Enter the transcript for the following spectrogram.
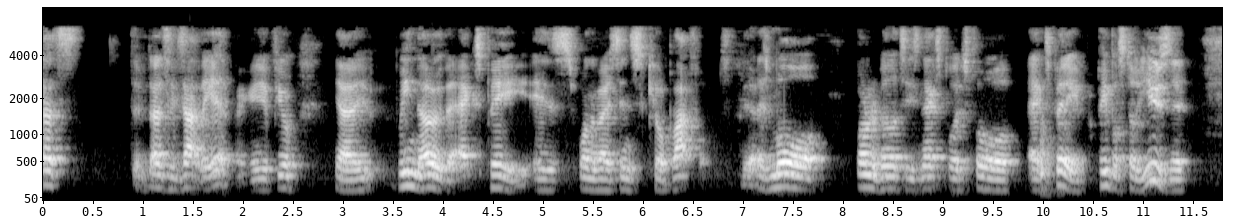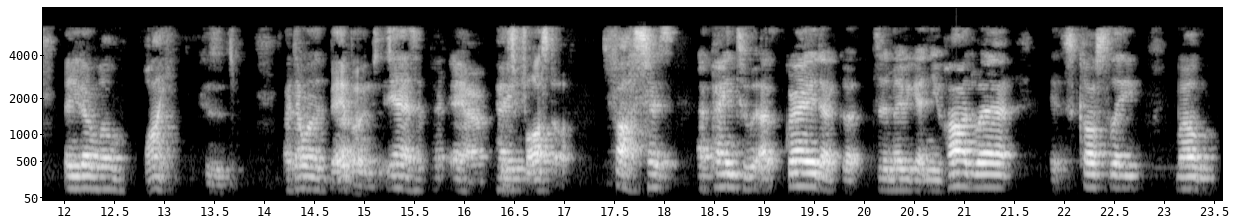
that's that's exactly it. If you're, you know, we know that XP is one of the most insecure platforms. Yeah. There's more vulnerabilities and exploits for XP, but people still use it, and you go, well, why? Because it's, I don't want to Bare bones. Yeah, it's a, yeah, a pain. it's faster. It's fast. It's a pain to upgrade. I've got to maybe get new hardware. It's costly. Well,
